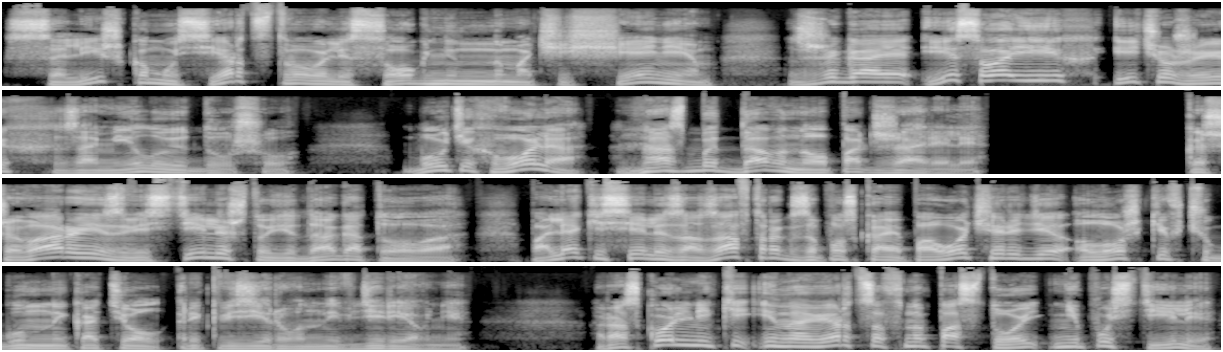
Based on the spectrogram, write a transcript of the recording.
слишком усердствовали с огненным очищением, сжигая и своих, и чужих за милую душу. Будь их воля, нас бы давно поджарили. Кашевары известили, что еда готова. Поляки сели за завтрак, запуская по очереди ложки в чугунный котел, реквизированный в деревне. Раскольники иноверцев на постой не пустили,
